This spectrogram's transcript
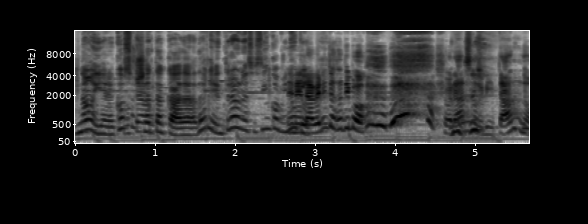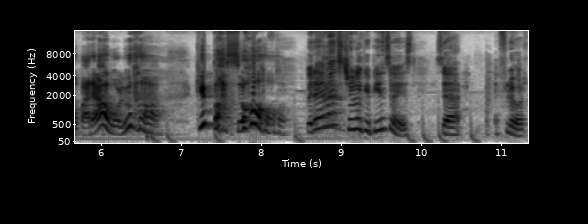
No, y en el coso O sea- ya atacada. Dale, entraron hace cinco minutos. En el laberinto está tipo. ¡ah! llorando, gritando. Pará, boluda. ¿Qué pasó? Pero además yo lo que pienso es, o sea, Flor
